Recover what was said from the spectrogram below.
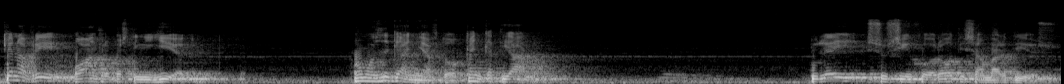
και να βρει ο άνθρωπος την υγεία του. Όμως δεν κάνει αυτό, κάνει κάτι άλλο. Του λέει σου συγχωρώ τις αμαρτίες σου.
